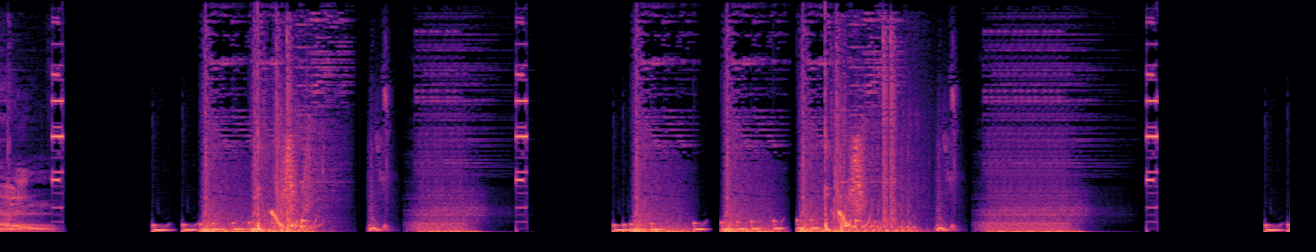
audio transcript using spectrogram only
Hey. you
